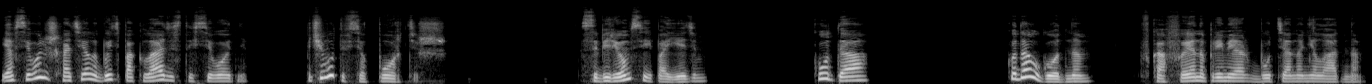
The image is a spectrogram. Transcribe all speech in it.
Я всего лишь хотела быть покладистой сегодня. Почему ты все портишь? Соберемся и поедем. Куда? Куда угодно. В кафе, например, будь оно неладно.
